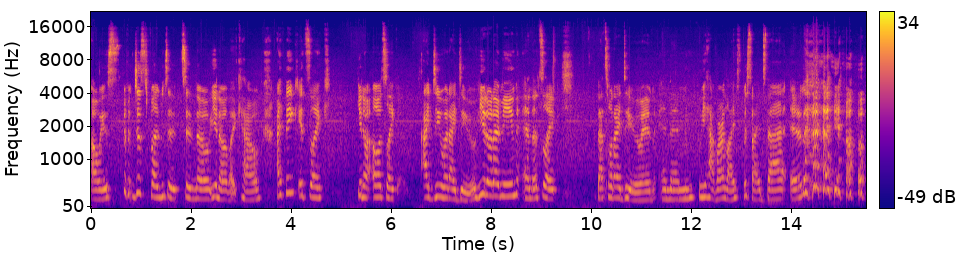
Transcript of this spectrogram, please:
always just fun to to know, you know, like how I think it's like, you know, oh, it's like I do what I do, you know what I mean, and that's like that's what I do, and and then we have our life besides that, and you know,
